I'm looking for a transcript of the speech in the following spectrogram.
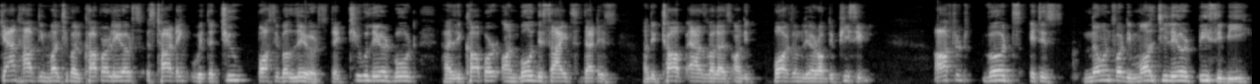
can have the multiple copper layers starting with the two possible layers. The two layered board has the copper on both the sides that is on the top as well as on the bottom layer of the PCB. Afterwards, it is known for the multi-layered PCB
